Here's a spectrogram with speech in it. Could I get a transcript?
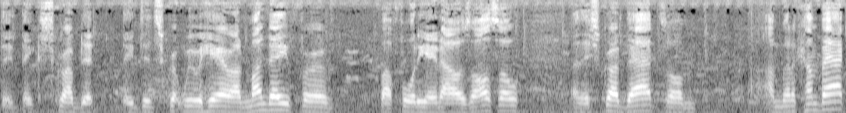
they, they scrubbed it. They did scrub. We were here on Monday for about 48 hours also, and they scrubbed that. So I'm, I'm to come back.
